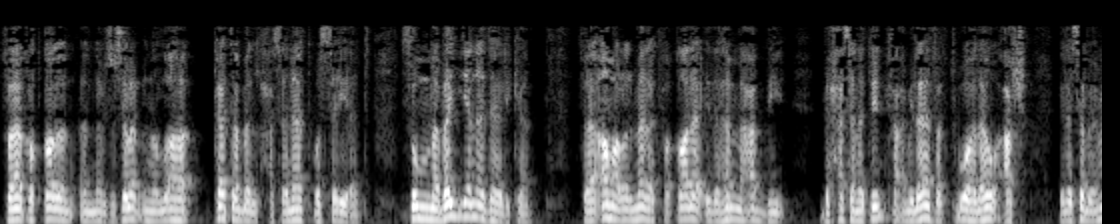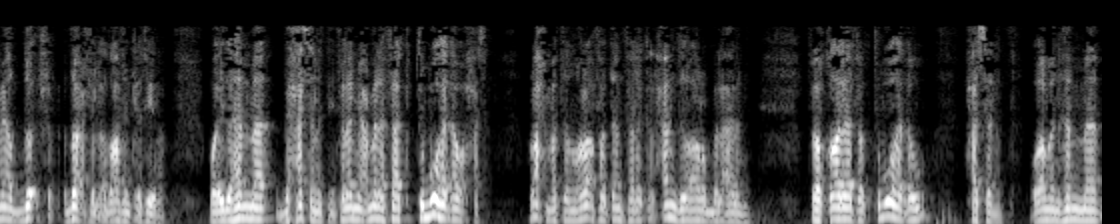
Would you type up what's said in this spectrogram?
فقد قال النبي صلى الله عليه وسلم إن الله كتب الحسنات والسيئات ثم بين ذلك. فأمر الملك فقال إذا هم عبدي بحسنة فعملها فاكتبوها له عشر إلى سبعمائة ضعف, ضعف الأضعاف كثيرة وإذا هم بحسنة فلم يعملها فاكتبوها له حسنة رحمة ورأفة فلك الحمد لله رب العالمين. فقال فاكتبوها له حسنة. ومن هم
